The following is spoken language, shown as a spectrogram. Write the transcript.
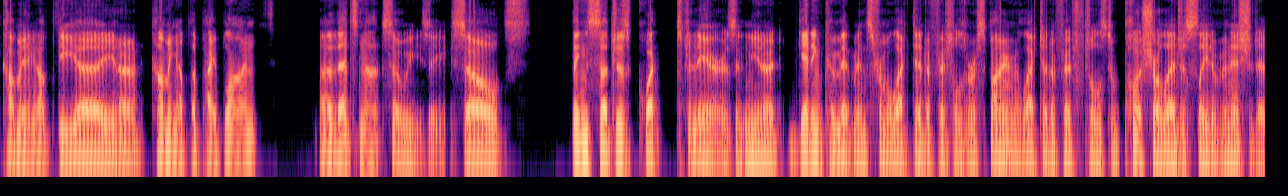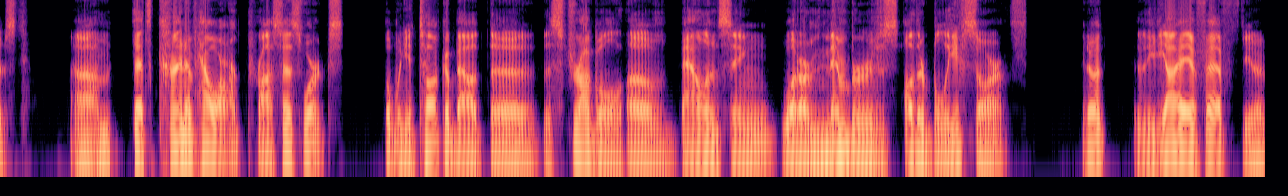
coming up the uh, you know coming up the pipeline, uh, that's not so easy. So things such as questionnaires and you know getting commitments from elected officials or aspiring elected officials to push our legislative initiatives um, that's kind of how our process works but when you talk about the the struggle of balancing what our members other beliefs are you know the IFF you know,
